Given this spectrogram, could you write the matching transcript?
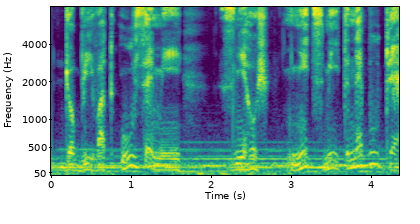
dobývat území, z něhož nic mít nebude.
